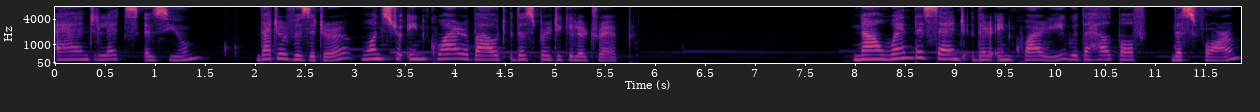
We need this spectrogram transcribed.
and let's assume that your visitor wants to inquire about this particular trip. Now, when they send their inquiry with the help of this form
